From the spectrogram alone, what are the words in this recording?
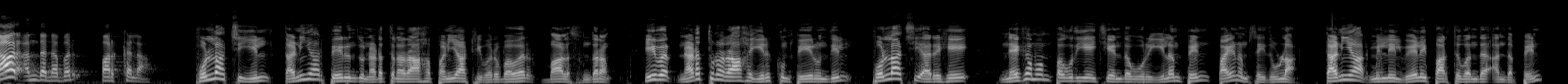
யார் அந்த நபர்? பார்க்கலாம். பொள்ளாச்சியில் தனியார் பேருந்து நடத்துனராக பணியாற்றி வருபவர் பாலசுந்தரம். இவர் நடத்துனராக இருக்கும் பேருந்தில் பொள்ளாச்சி அருகே நெகமம் பகுதியைச் சேர்ந்த ஒரு இளம்பெண் பயணம் செய்துள்ளார். தனியார் மில்லில் வேலை பார்த்து வந்த அந்த பெண்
